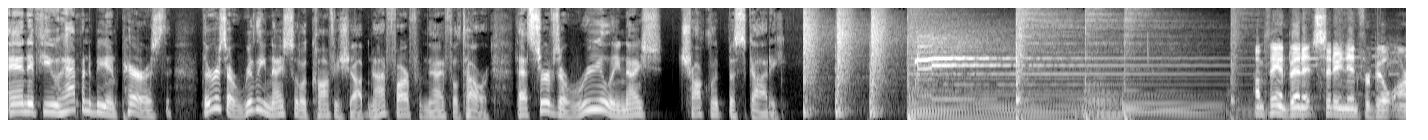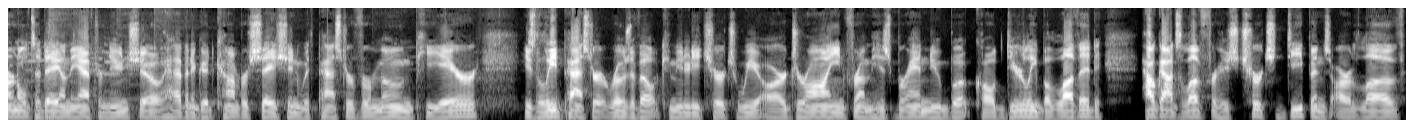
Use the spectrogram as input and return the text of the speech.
And if you happen to be in Paris, there is a really nice little coffee shop not far from the Eiffel Tower that serves a really nice chocolate biscotti. I'm Than Bennett, sitting in for Bill Arnold today on the afternoon show, having a good conversation with Pastor Vermon Pierre. He's the lead pastor at Roosevelt Community Church. We are drawing from his brand new book called Dearly Beloved How God's Love for His Church Deepens Our Love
